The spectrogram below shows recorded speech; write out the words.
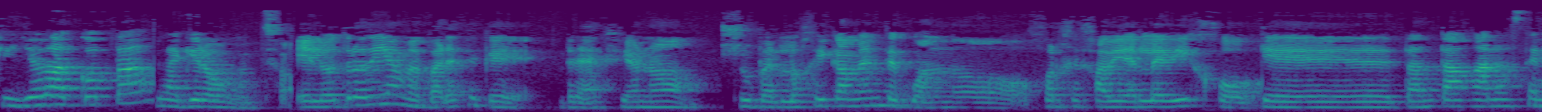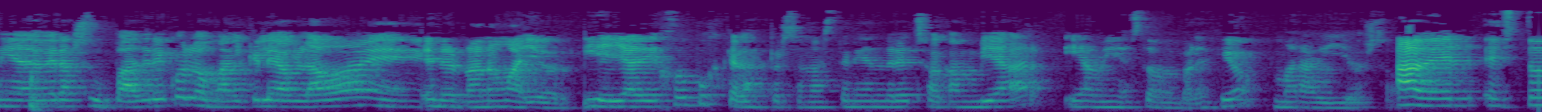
que yo Dakota la quiero mucho. El otro día me parece que reaccionó súper lógicamente cuando Jorge Javier le dijo que tantas ganas tenía de ver a su padre con lo mal que le hablaba en, en Hermano Mayor. Y ella dijo pues que las personas tenían derecho a cambiar y a mí esto me pareció maravilloso. A ver, esto,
